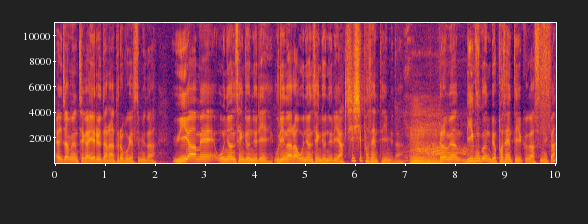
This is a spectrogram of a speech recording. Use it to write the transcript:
예를 들면 제가 예를 들어 하나 들어보겠습니다. 위암의 5년 생존율이 우리나라 5년 생존율이 약 70%입니다. 음. 그러면 미국은 몇 퍼센트일 것 같습니까?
